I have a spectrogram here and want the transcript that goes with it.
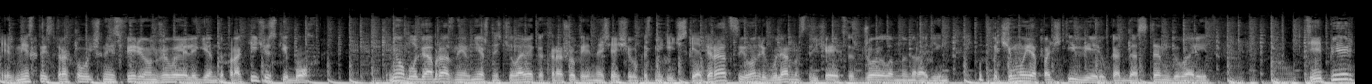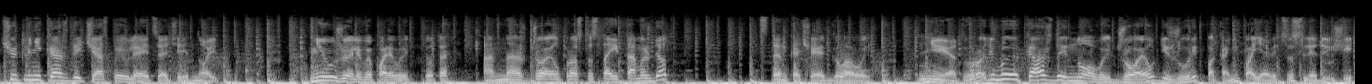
и в местной страховочной сфере он живая легенда, практически бог – у него благообразная внешность человека, хорошо переносящего косметические операции, и он регулярно встречается с Джоэлом номер один. Вот почему я почти верю, когда Стэн говорит «Теперь чуть ли не каждый час появляется очередной». «Неужели выпаливает кто-то? А наш Джоэл просто стоит там и ждет?» Стэн качает головой. «Нет, вроде бы каждый новый Джоэл дежурит, пока не появится следующий.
